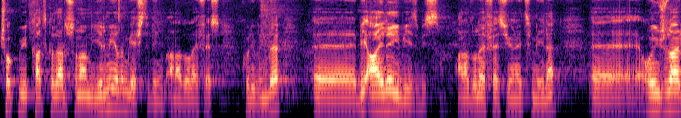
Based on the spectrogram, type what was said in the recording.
çok büyük katkılar sunan 20 yılım geçti benim Anadolu Efes kulübünde. E, bir aile gibiyiz biz Anadolu Efes yönetimiyle. E, oyuncular,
